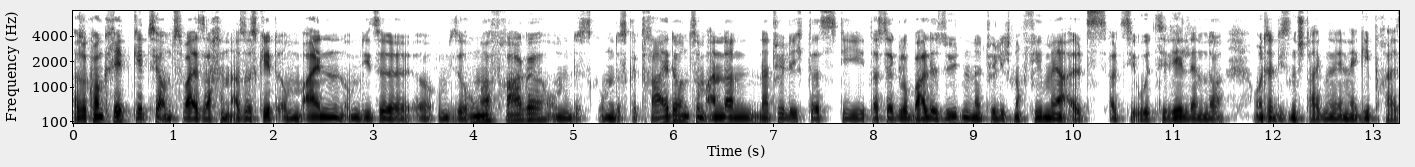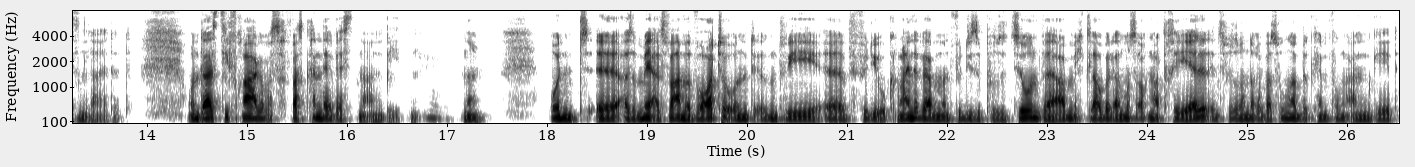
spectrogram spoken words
Also konkret geht es ja um zwei Sachen. Also es geht um einen um diese um diese Hungerfrage, um das um das Getreide und zum anderen natürlich, dass die dass der globale Süden natürlich noch viel mehr als als die OECD-Länder unter diesen steigenden Energiepreisen leidet. Und da ist die Frage, was was kann der Westen anbieten? Mhm. Ne? Und äh, also mehr als warme Worte und irgendwie äh, für die Ukraine werben und für diese Position werben. Ich glaube, da muss auch materiell, insbesondere was Hungerbekämpfung angeht.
